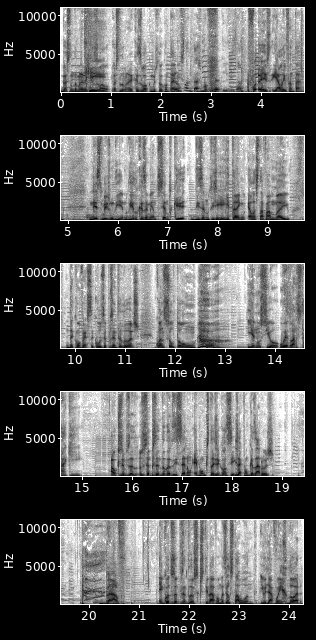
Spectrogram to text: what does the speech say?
Gostam da maneira Quê? casual? Gostam da maneira casual como eu estou a contar É o isto? fantasma foi à televisão. Foi- é este, ela e o fantasma. Nesse mesmo dia, no dia do casamento, sendo que, diz a notícia que aqui tenho, ela estava a meio da conversa com os apresentadores quando soltou um e anunciou: O Eduardo está aqui. Ao que os apresentadores disseram: É bom que esteja consigo, já que vão casar hoje. Bravo. Enquanto os apresentadores se questionavam, mas ele está onde? E olhavam em redor,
